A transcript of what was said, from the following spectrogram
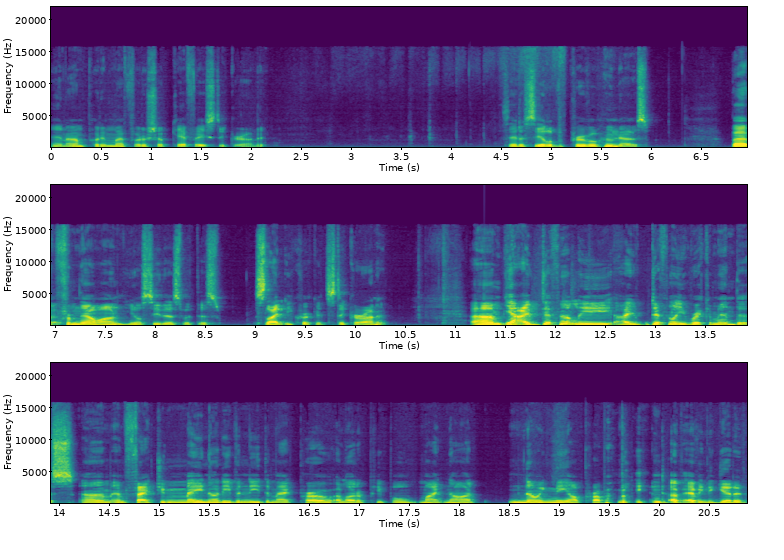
and I'm putting my Photoshop Cafe sticker on it. Is that a seal of approval? Who knows? But from now on, you'll see this with this slightly crooked sticker on it. Um, yeah, I definitely, I definitely recommend this. Um, in fact, you may not even need the Mac Pro. A lot of people might not knowing me, I'll probably end up having to get it.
